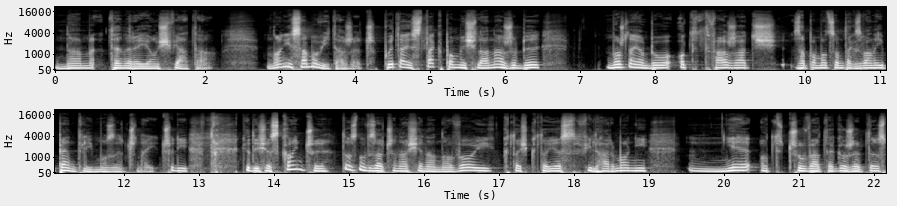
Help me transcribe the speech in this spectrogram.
nam ten rejon świata. No, niesamowita rzecz. Płyta jest tak pomyślana, żeby można ją było odtwarzać za pomocą tak zwanej pętli muzycznej, czyli kiedy się skończy, to znów zaczyna się na nowo i ktoś, kto jest w filharmonii, nie odczuwa tego, że to jest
